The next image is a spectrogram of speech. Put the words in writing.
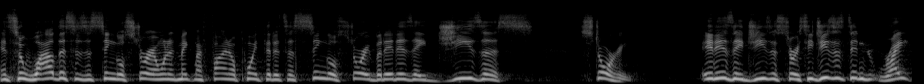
And so while this is a single story, I want to make my final point that it's a single story, but it is a Jesus story. It is a Jesus story. See, Jesus didn't write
